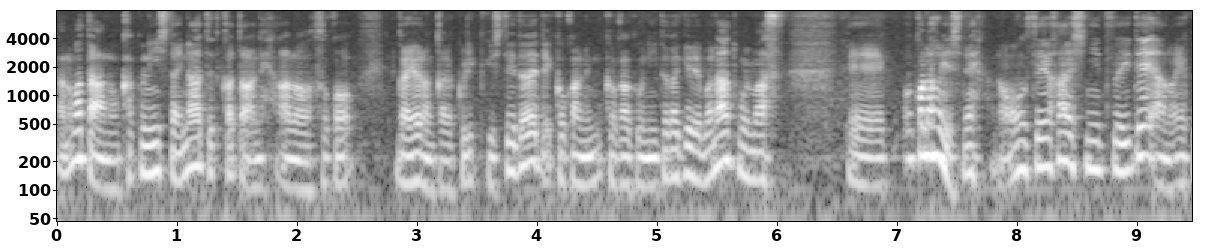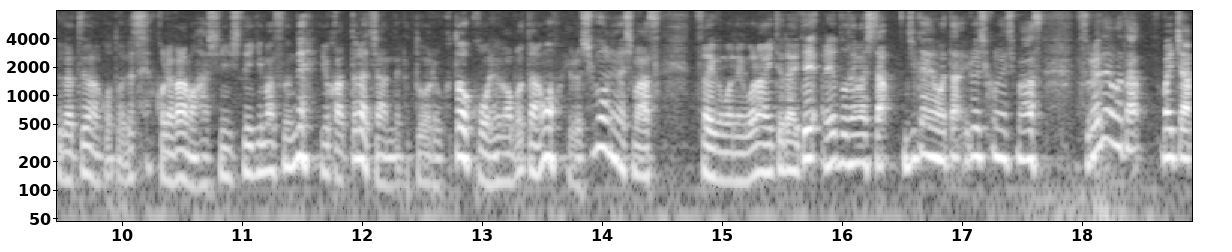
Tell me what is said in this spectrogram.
あのまたあの確認したいなという方はね、あのそこ概要欄からクリックしていただいてご確認ご確認いただければなと思います。えー、こんな風にですね、あの音声配信についてあの役立つようなことですね、これからも発信していきますので、よかったらチャンネル登録と高評価ボタンをよろしくお願いします。最後までご覧いただいてありがとうございました。次回もまたよろしくお願いします。それではまた、バイチャ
